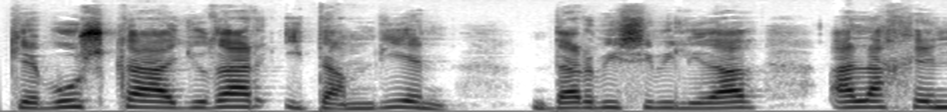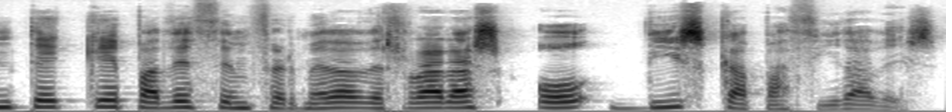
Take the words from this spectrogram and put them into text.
que busca ayudar y también dar visibilidad a la gente que padece enfermedades raras o discapacidades.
